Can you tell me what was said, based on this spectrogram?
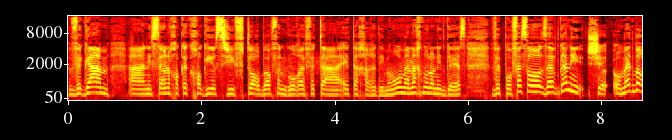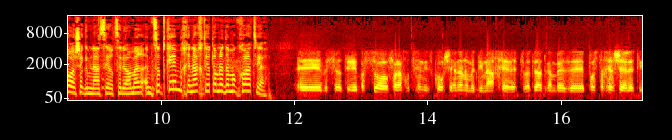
וגם הניסיון לחוקק חוק גיוס שיפתור באופן גורף את, את החרדים. הם אומרים, אנחנו לא נתגייס, ופרופסור זאב דגני, שעומד בראש הגימנסיה הרצליה, אומר, הם צודקים, חינכתי אותם לדמוקרטיה. אה, בסדר, תראי, בסוף אנחנו צריכים לזכור שאין לנו מדינה אחרת. ואת יודעת, גם באיזה פוסט אחר שהעליתי,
